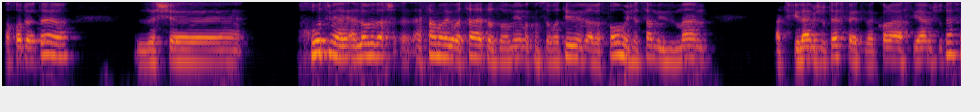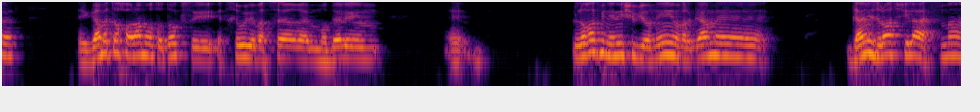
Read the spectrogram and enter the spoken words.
פחות או יותר, זה שחוץ מ... אני לא מדבר, אני שם רגע בצד את הזרמים הקונסרבטיביים והרפורמיים, שיצא מזמן התפילה המשותפת וכל העשייה המשותפת, גם בתוך העולם האורתודוקסי התחילו להיווצר מודלים לא רק מעניינים שוויוניים, אבל גם, גם אם זה לא התפילה עצמה,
